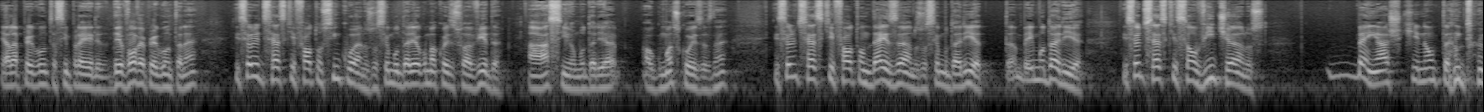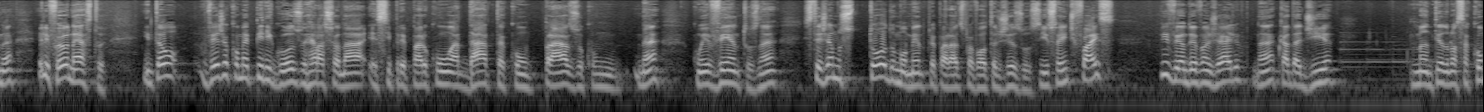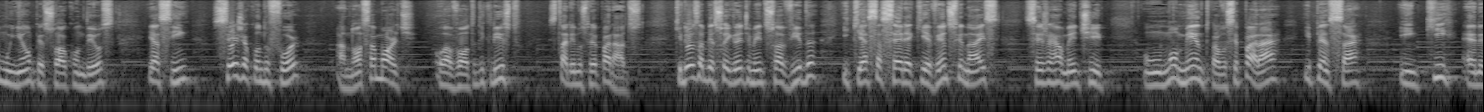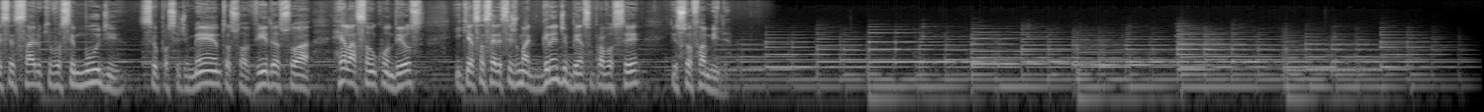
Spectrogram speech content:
Ela pergunta assim para ele, devolve a pergunta, né? E se eu lhe dissesse que faltam cinco anos, você mudaria alguma coisa em sua vida? Ah, sim, eu mudaria algumas coisas, né? E se eu lhe dissesse que faltam dez anos, você mudaria? Também mudaria. E se eu dissesse que são 20 anos? Bem, acho que não tanto, né? Ele foi honesto. Então, veja como é perigoso relacionar esse preparo com a data, com o prazo, com, né? com eventos, né? Estejamos todo momento preparados para a volta de Jesus. E isso a gente faz vivendo o Evangelho, né, cada dia, mantendo nossa comunhão pessoal com Deus e assim, seja quando for a nossa morte ou a volta de Cristo, estaremos preparados. Que Deus abençoe grandemente sua vida e que essa série aqui, Eventos Finais, seja realmente um momento para você parar e pensar em que é necessário que você mude seu procedimento, a sua vida, a sua relação com Deus e que essa série seja uma grande bênção para você e sua família.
